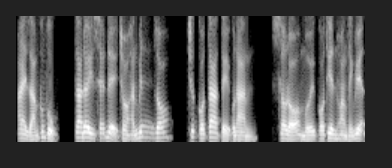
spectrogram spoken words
ai dám khâm phục, ta đây sẽ để cho hắn biết rõ, trước có ta tể quân an, sau đó mới có thiên hoàng thánh viện.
